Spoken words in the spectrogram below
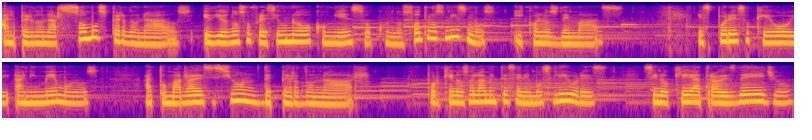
Al perdonar somos perdonados y Dios nos ofrece un nuevo comienzo con nosotros mismos y con los demás. Es por eso que hoy animémonos a tomar la decisión de perdonar, porque no solamente seremos libres, sino que a través de ello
